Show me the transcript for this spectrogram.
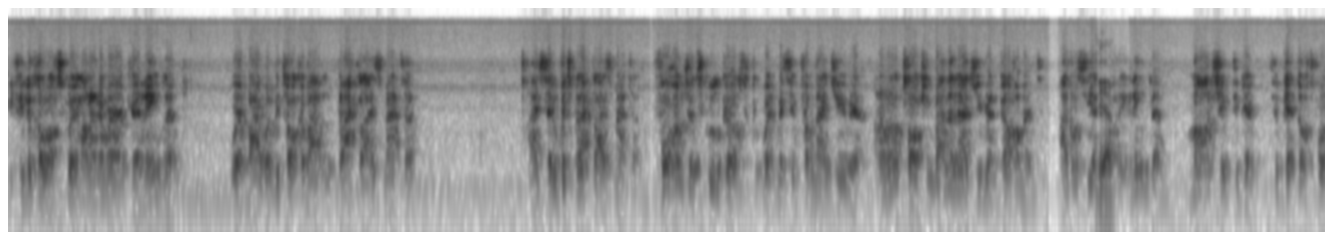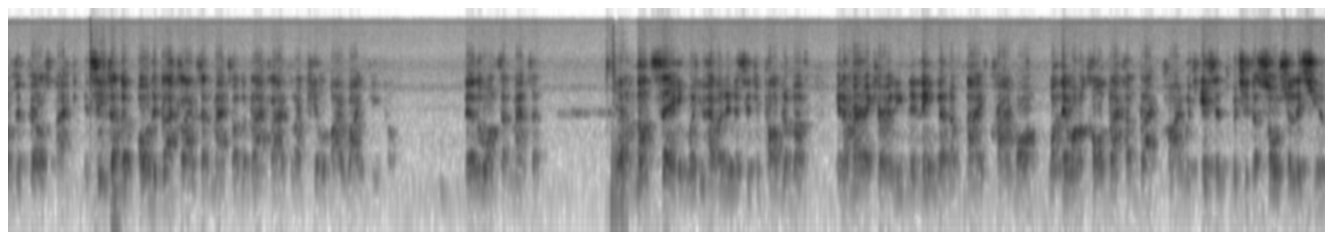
if you look at what's going on in America and England, whereby when we talk about Black Lives Matter, I say, which Black Lives Matter? 400 schoolgirls went missing from Nigeria. And I'm not talking about the Nigerian government. I don't see anybody yeah. in England marching to get to get those 400 girls back. It seems that the only black lives that matter are the black lives that are killed by white people. They're the ones that matter. Yeah. I'm not saying when you have an inner city problem of in America and even in England of knife crime or what they want to call black on black crime, which isn't, which is a social issue,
